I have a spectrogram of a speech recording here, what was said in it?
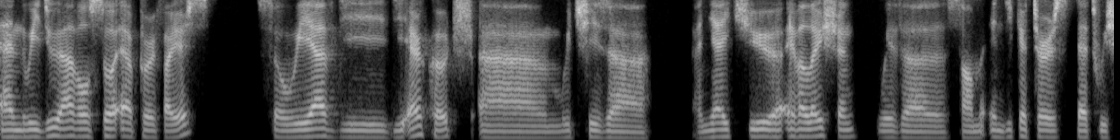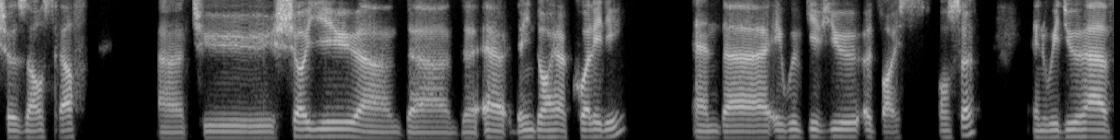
and we do have also air purifiers. So we have the the Air Coach, um, which is a an EIQ evaluation with uh, some indicators that we shows ourselves uh, to show you uh, the, the, air, the indoor air quality and uh, it will give you advice also. And we do have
